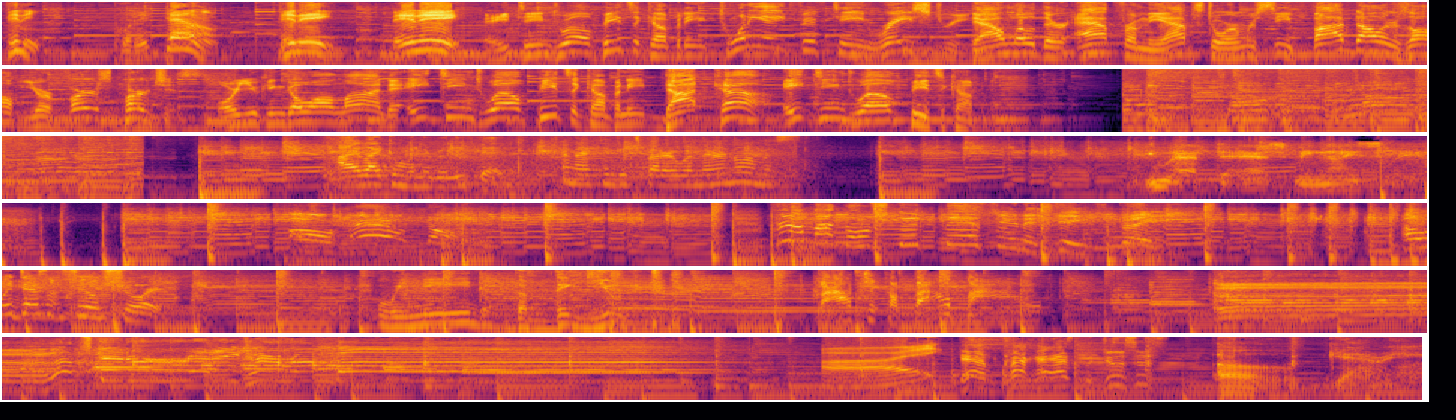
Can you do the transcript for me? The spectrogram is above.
Vinny, put it down. Vinny, Vinny. 1812 Pizza Company, 2815 Ray Street. Download their app from the App Store and receive $5 off your first purchase. Or you can go online to 1812pizzacompany.com. 1812 Pizza Company. I like them when they're really big. And I think it's better when they're enormous. You have to ask me nicely. Oh, hell no! How am I gonna stick this in a G string? Oh, it doesn't feel short. We need the big unit. Bow chicka bow bow. Uh, let's get ready to rumble! I. Damn cracker ass producers. Oh, Gary.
